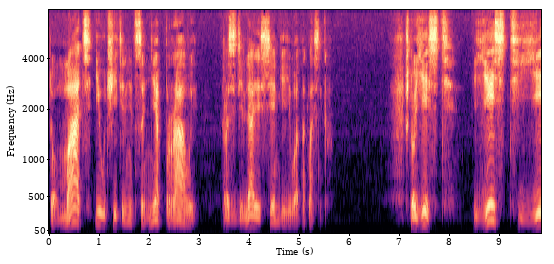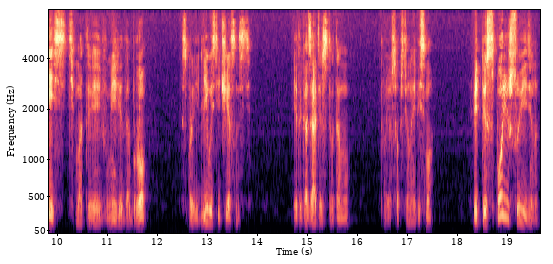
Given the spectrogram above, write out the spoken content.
что мать и учительница не правы, разделяя семьи его одноклассников. Что есть, есть, есть, Матвей, в мире добро, справедливость и честность. И доказательство тому — твое собственное письмо. Ведь ты споришь с увиденным,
